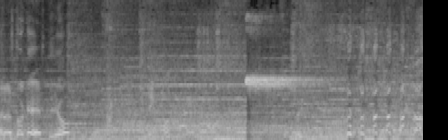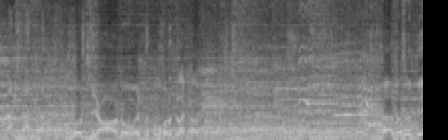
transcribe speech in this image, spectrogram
¿Pero esto qué es, tío? Hostia, cómo estamos de la cabeza. Ah, todos en pie.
